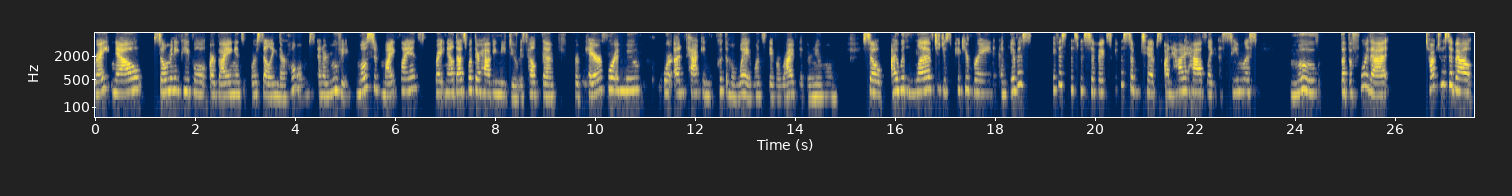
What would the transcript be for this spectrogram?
right now, so many people are buying or selling their homes and are moving. Most of my clients right now, that's what they're having me do is help them prepare for a move or unpack and put them away once they've arrived at their new home. So I would love to just pick your brain and give us give us the specifics, give us some tips on how to have like a seamless move. But before that, talk to us about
